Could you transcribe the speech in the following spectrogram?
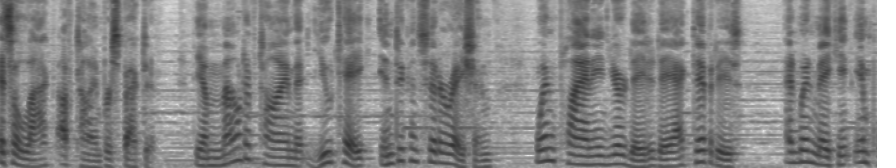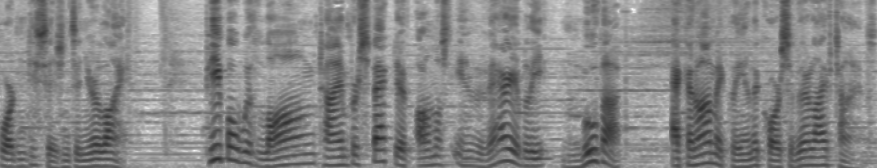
It's a lack of time perspective. The amount of time that you take into consideration when planning your day-to-day activities and when making important decisions in your life. People with long time perspective almost invariably move up economically in the course of their lifetimes.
